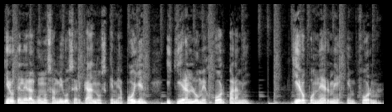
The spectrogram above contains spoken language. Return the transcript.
Quiero tener algunos amigos cercanos que me apoyen y quieran lo mejor para mí. Quiero ponerme en forma.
